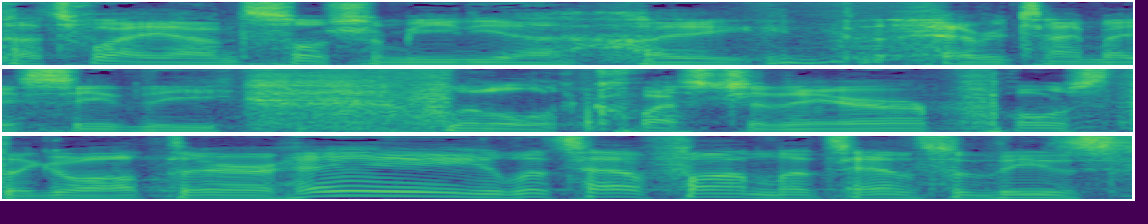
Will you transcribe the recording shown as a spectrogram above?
That's why on social media, I every time I see the little questionnaire post they go out there, hey, let's have fun, let's answer these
